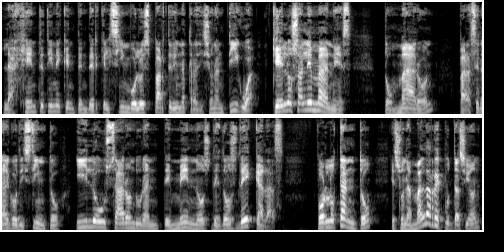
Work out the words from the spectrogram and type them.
La gente tiene que entender que el símbolo es parte de una tradición antigua, que los alemanes tomaron para hacer algo distinto y lo usaron durante menos de dos décadas. Por lo tanto, es una mala reputación,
